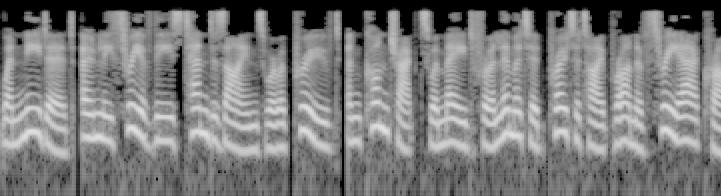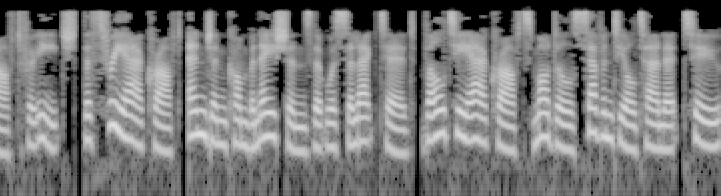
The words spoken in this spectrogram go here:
when needed. Only three of these ten designs were approved, and contracts were made for a limited prototype run of three aircraft for each. The three aircraft, engine combinations that were selected Vultee Aircraft's Model 70 Alternate 2,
